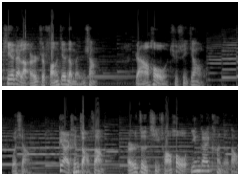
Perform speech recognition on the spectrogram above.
贴在了儿子房间的门上，然后去睡觉了。我想，第二天早上儿子起床后应该看得到。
